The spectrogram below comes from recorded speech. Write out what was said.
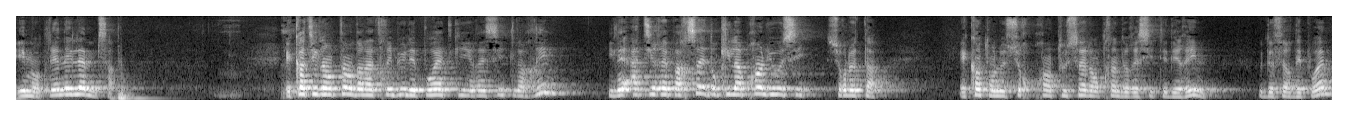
il monte. Il aime ça. Et quand il entend dans la tribu les poètes qui récitent leurs rimes, il est attiré par ça et donc il apprend lui aussi sur le tas. Et quand on le surprend tout seul en train de réciter des rimes ou de faire des poèmes,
